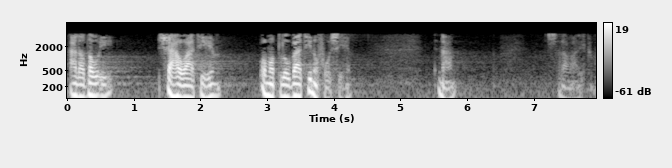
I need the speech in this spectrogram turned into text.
على ضوء شهواتهم ومطلوبات نفوسهم. نعم. السلام عليكم.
